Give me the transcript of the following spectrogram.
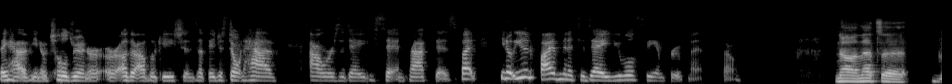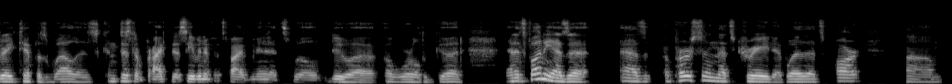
they have you know children or, or other obligations that they just don't have hours a day to sit and practice. But you know, even five minutes a day, you will see improvement. So. No, and that's a great tip as well. Is consistent practice, even if it's five minutes, will do a, a world good. And it's funny as a as a person that's creative, whether that's art, um,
